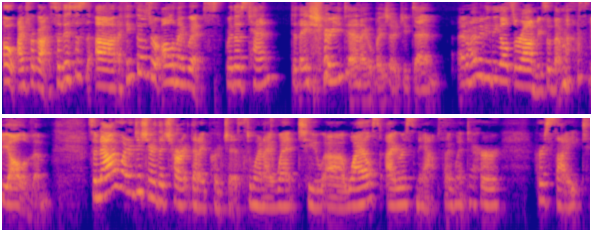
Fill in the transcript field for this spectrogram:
oh, I forgot. So this is, uh, I think those are all of my WIPs. Were those 10? Did I show you 10? I hope I showed you 10. I don't have anything else around me, so that must be all of them. So now I wanted to share the chart that I purchased when I went to uh, Whilst Iris Naps. I went to her, her site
